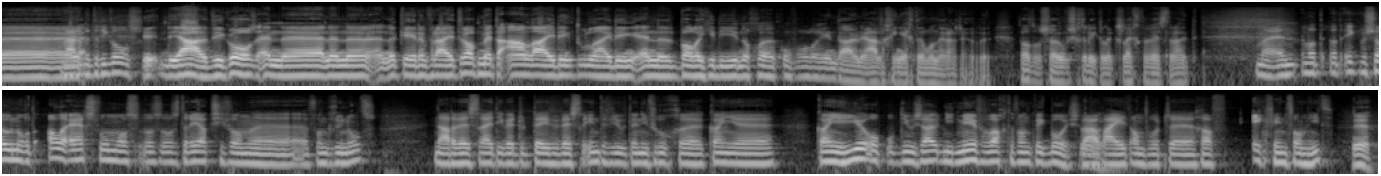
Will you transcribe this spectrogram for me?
Uh, Waren de drie goals? Ja, de drie goals. En, uh, en, en, een keer een vrije trap met de aanleiding, toeleiding en het balletje die je nog kon volgen in Duinen. Ja, dat ging echt helemaal nergens over. Dat was zo'n verschrikkelijk slechte wedstrijd. Nee, en wat, wat ik persoonlijk nog het allerergst vond, was, was, was de reactie van, van Grunolds. Na de wedstrijd, die werd door TV West geïnterviewd en die vroeg, kan je kan je hier op, op Nieuw-Zuid niet meer verwachten van Quick Boys? Waarop hij het antwoord uh, gaf, ik vind van niet. Ja.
